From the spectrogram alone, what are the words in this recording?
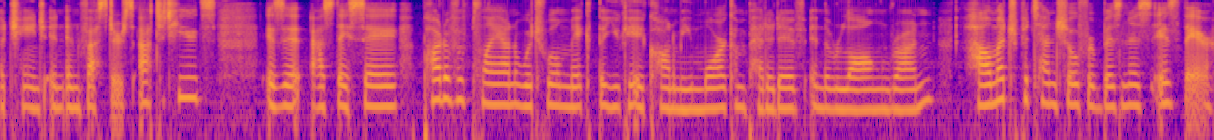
a change in investors' attitudes? Is it, as they say, part of a plan which will make the UK economy more competitive in the long run? How much potential for business is there?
